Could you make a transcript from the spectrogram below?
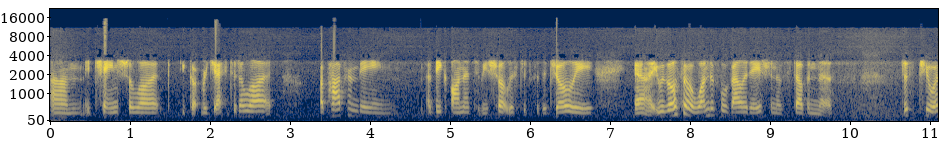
Um, it changed a lot. It got rejected a lot. Apart from being a big honor to be shortlisted for the Jolley, uh, it was also a wonderful validation of stubbornness, just pure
